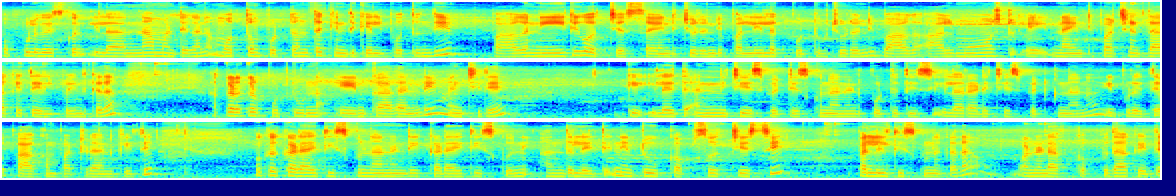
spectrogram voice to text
పప్పులు వేసుకొని ఇలా అన్నామంటే కానీ మొత్తం పొట్టంతా కిందికి వెళ్ళిపోతుంది. బాగా నీట్గా వచ్చేస్తాయండి చూడండి పల్లీలకు పొట్టు చూడండి బాగా ఆల్మోస్ట్ నైంటీ పర్సెంట్ దాకా అయితే వెళ్ళిపోయింది కదా. అక్కడక్కడ పొట్టు ఉన్న ఏం కాదండి మంచిదే. ఓకే ఇలా అయితే అన్నీ చేసి పెట్టేసుకున్నానండి పొట్టు తీసి ఇలా రెడీ చేసి పెట్టుకున్నాను. ఇప్పుడైతే పాకం పట్టడానికైతే ఒక కడాయి తీసుకున్నానండి కడాయి తీసుకొని అందులో అయితే నేను టూ కప్స్ వచ్చేసి పల్లీలు తీసుకున్నా కదా వన్ అండ్ హాఫ్ కప్ దాకా అయితే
